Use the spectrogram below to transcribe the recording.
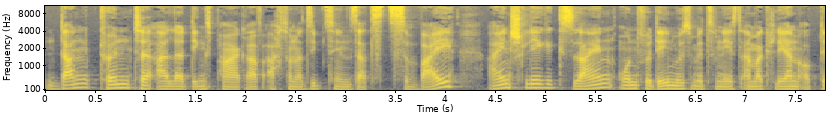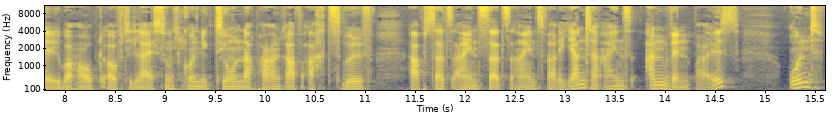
Dann könnte allerdings Paragraph 817 Satz 2 einschlägig sein und für den müssen wir zunächst einmal klären, ob der überhaupt auf die Leistungskondition nach Paragraph 812 Absatz 1 Satz 1 Variante 1 anwendbar ist. Und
